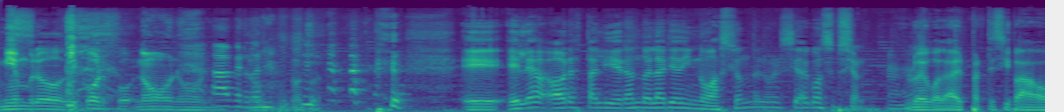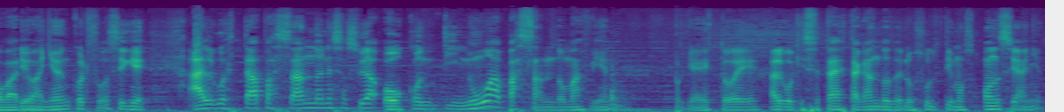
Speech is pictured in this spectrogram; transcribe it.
miembro de Corfo. No, no. no, Ah, perdona. no, no, tú. Eh, él ahora está liderando el área de innovación de la Universidad de Concepción, luego de haber participado varios años en Corfo. Así que algo está pasando en esa ciudad, o continúa pasando más bien, porque esto es algo que se está destacando de los últimos 11 años.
